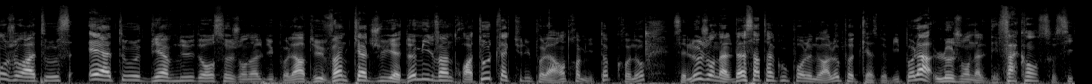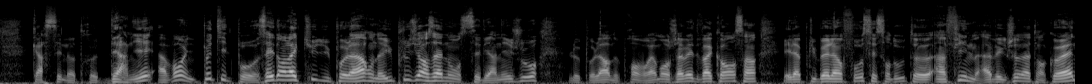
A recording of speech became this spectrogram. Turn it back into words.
à tous et à toutes, bienvenue dans ce journal du polar du 24 juillet 2023. Toute l'actu du polar en 3 minutes top chrono, c'est le journal d'un certain coup pour le noir, le podcast de Bipolar, le journal des vacances aussi, car c'est notre dernier avant une petite pause. Et dans l'actu du polar, on a eu plusieurs annonces ces derniers jours. Le polar ne prend vraiment jamais de vacances, hein. et la plus belle info, c'est sans doute euh, un film avec Jonathan Cohen.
